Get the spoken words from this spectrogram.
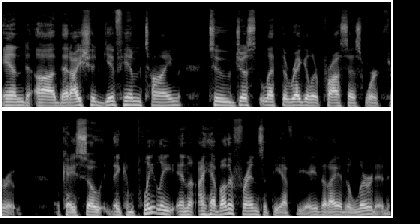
and uh, that I should give him time to just let the regular process work through. Okay, so they completely, and I have other friends at the FDA that I had alerted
